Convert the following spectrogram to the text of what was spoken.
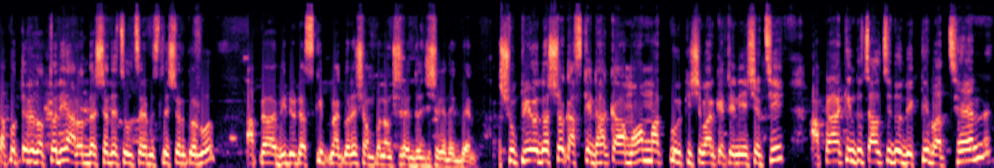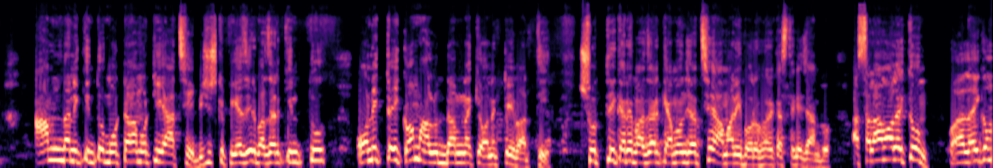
তা প্রত্যেকটা তথ্য নিয়ে আরবদের সাথে চলছে বিশ্লেষণ করব। আপনারা ভিডিওটা স্কিপ না করে সম্পূর্ণ অংশের ধৈর্য সঙ্গে দেখবেন। সুপ্রিয় দর্শক, আজকে ঢাকা মোহাম্মদপুর কৃষি মার্কেটে নিয়ে এসেছি। আপনারা কিন্তু চালচিত্র দেখতে পাচ্ছেন, আমদানি কিন্তু মোটামুটি আছে। বিশেষ করে পেঁয়াজের বাজার কিন্তু অনেকটাই কম, আলুর দাম নাকি অনেকটাই বাড়তি। সত্যিকারে বাজার কেমন যাচ্ছে, আমার এই বড় ভাইয়ের কাছ থেকে জানব। আসসালামু আলাইকুম। ওয়ালাইকুম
